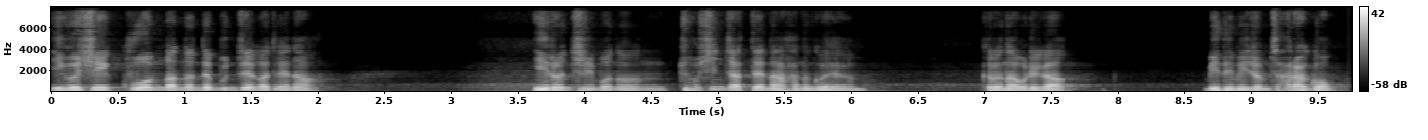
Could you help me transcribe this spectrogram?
이것이 구원받는데 문제가 되나? 이런 질문은 초신자 때나 하는 거예요. 그러나 우리가 믿음이 좀 자라고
